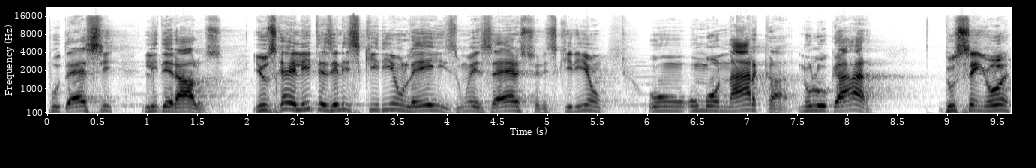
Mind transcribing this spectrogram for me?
pudesse liderá-los. E os israelitas, eles queriam leis, um exército, eles queriam um, um monarca no lugar do Senhor.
